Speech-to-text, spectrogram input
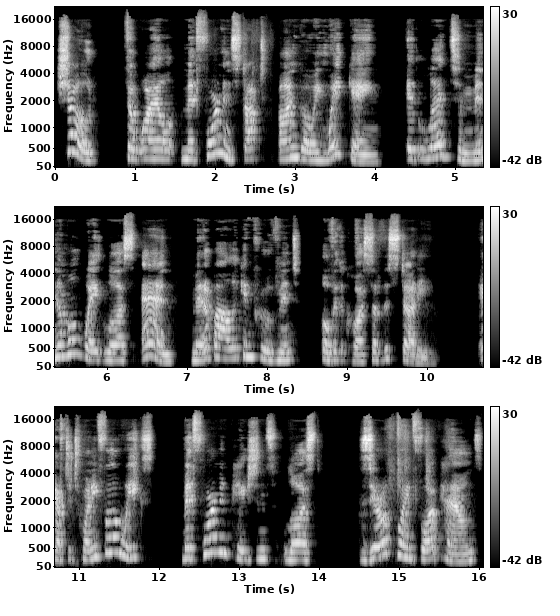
showed that while metformin stopped ongoing weight gain, it led to minimal weight loss and metabolic improvement over the course of the study. After 24 weeks, metformin patients lost 0.4 pounds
